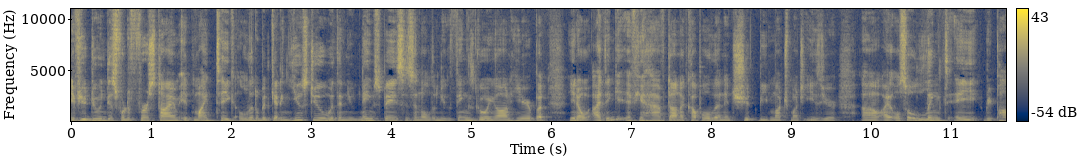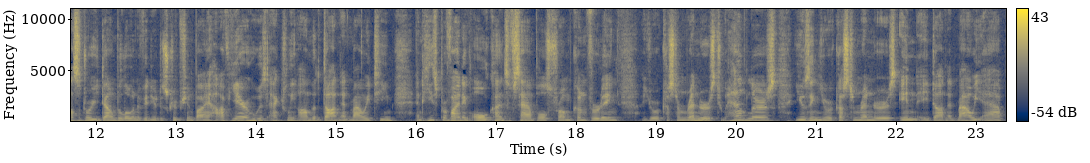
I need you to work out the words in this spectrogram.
If you're doing this for the first time, it might take a little bit getting used to with the new namespaces and all the new things going on here. But, you know, I think if you have done a couple, then it should be much, much easier. Uh, I also linked a repository down below in the video description by Javier, who is actually on the .NET MAUI team. And he's providing all kinds of samples from converting your custom renders to handlers, using your custom renders in a .NET MAUI app,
